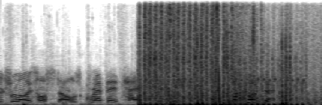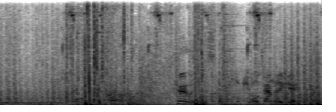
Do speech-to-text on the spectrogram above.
Neutralize hostiles, grab their tags. Contact! Carelessness. Won't happen again.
